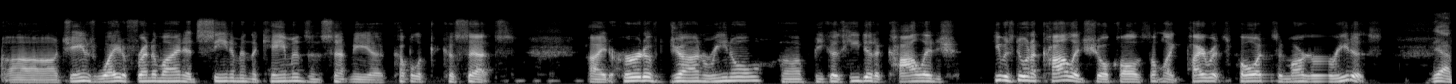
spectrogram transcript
Uh, James White, a friend of mine, had seen him in the Caymans and sent me a couple of cassettes. I'd heard of John Reno uh, because he did a college. He was doing a college show called something like Pirates, Poets, and Margaritas. Yeah.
